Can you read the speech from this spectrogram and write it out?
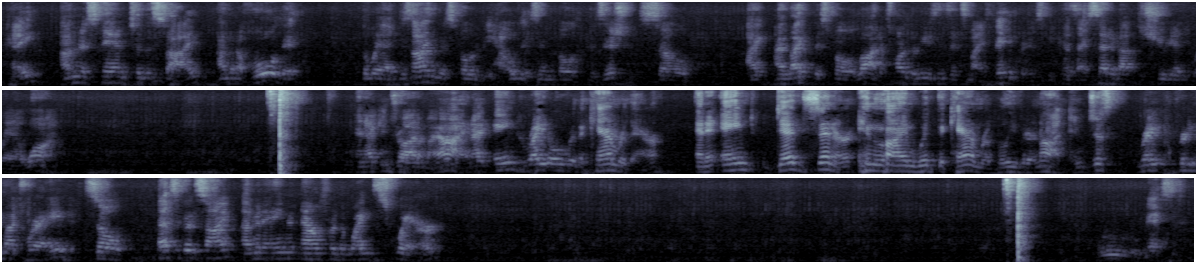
Okay, I'm to stand to the side. I'm going to hold it the way I designed this bow to be held is in both positions. So I, I like this bow a lot. It's one of the reasons it's my favorite is because I set it up to shoot any way I want. And I can draw it in my eye. And I aimed right over the camera there, and it aimed dead center in line with the camera, believe it or not, and just right pretty much where I aimed it. So that's a good sign. I'm going to aim it now for the white square. Ooh, missed.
